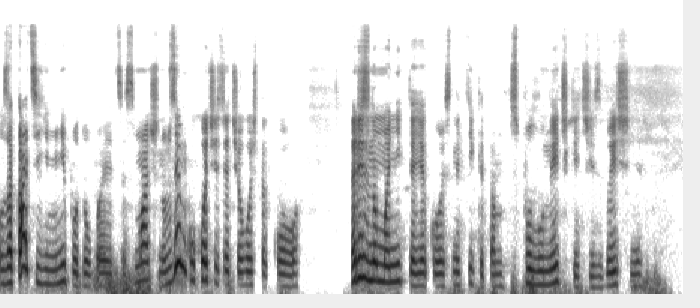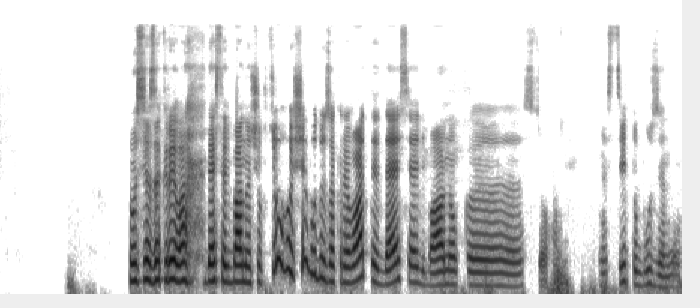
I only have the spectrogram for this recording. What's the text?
З акації мені подобається смачно. Взимку хочеться чогось такого. Різноманіття якогось, не тільки там з полунички чи з вишні. Ось я закрила 10 баночок цього, ще буду закривати 10 банок е, з цього, з цвіту бузини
